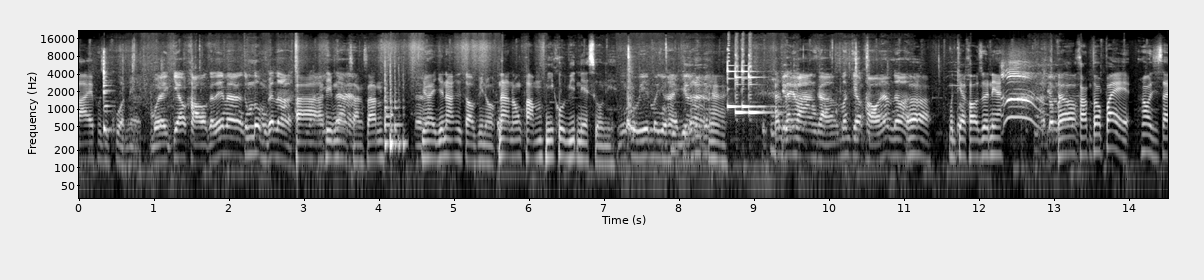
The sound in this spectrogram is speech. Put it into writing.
ลายพอสมควรเนี่ยบ่ได้เกี่ยวเขาก็ได้มานุ่มๆกันเนาะพาทีมงานสังสรรค์อยู่ให้อยู่หน้าคือเก่าพี่น้องหน้าน้องพัมมีโควิดเนี่ยช่วงนี้มีโควิดมาอยู่ให้อยู่นะอ่าคันไวางก็มันเกี่ยวเขานำเนาะเออมันแก่เขาส่วนเนี่ยแล้วคำต่อไปเฮาสิใส่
